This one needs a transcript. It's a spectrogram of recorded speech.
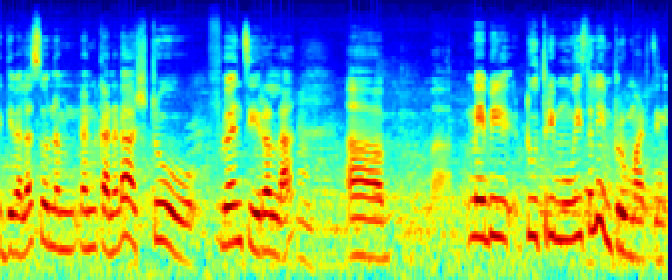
ಇದ್ದೀವಲ್ಲ ಸೊ ನಮ್ಮ ನನ್ನ ಕನ್ನಡ ಅಷ್ಟು ಫ್ಲೂಯೆನ್ಸಿ ಇರಲ್ಲ. ಮೇ ಬಿ ಟೂ ತ್ರೀ ಮೂವೀಸಲ್ಲಿ ಇಂಪ್ರೂವ್ ಮಾಡ್ತೀನಿ.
